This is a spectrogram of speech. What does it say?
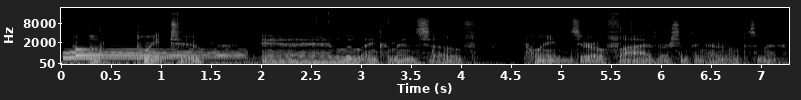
of 0.2 and little increments of 0.05 or something. I don't know. It doesn't matter.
